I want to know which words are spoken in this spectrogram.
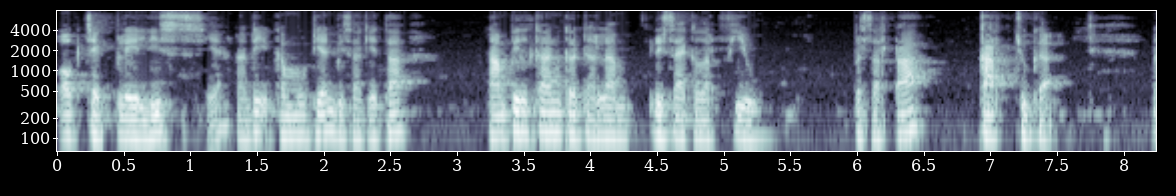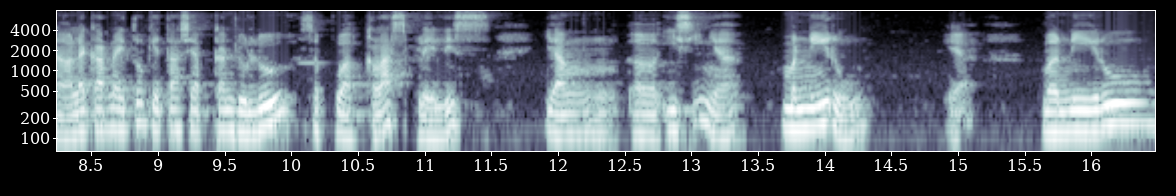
objek playlist ya. Nanti kemudian bisa kita tampilkan ke dalam recycler view beserta card juga. Nah oleh karena itu kita siapkan dulu sebuah kelas playlist yang uh, isinya meniru ya meniru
